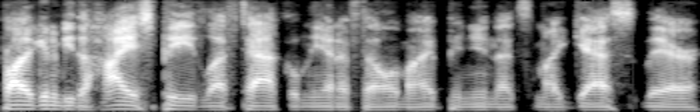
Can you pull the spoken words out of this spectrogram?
probably going to be the highest paid left tackle in the NFL, in my opinion. That's my guess there.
